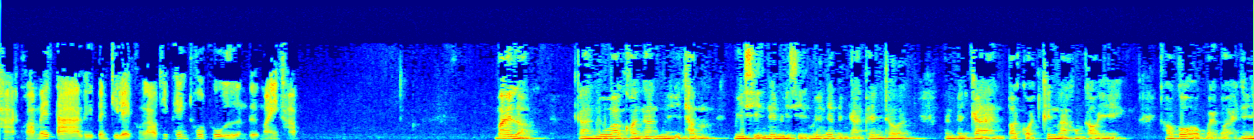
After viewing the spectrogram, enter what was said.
ขาดความเมตตาหรือเป็นกิเลสของเราที่เพ่งโทษผู้อื่นหรือไม่ครับ ไม่หรอกการรู้ว่าคนนั้นมีทำมีศีลไม่มีศีลไม่ได้เป็นการเพ่งโทษ มันเป็นการปรากฏขึ้นมาของเขาเอง เขาโกหกบ่อย ๆ นี่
